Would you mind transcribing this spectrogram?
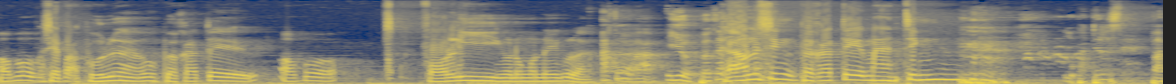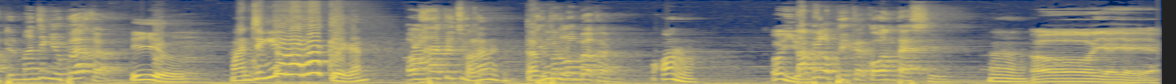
apa sepak bola, oh bakate apa volley ngono-ngono iku lah. Aku iya bahkan Gak ono sing bakate mancing. ya, padahal padahal mancing ya bakat. iya. Mancing ya olahraga kan? Olahraga juga. Olahraga, tapi- diperlombakan. Ono. Oh iya. Tapi lebih ke kontes sih. Heeh. Oh iya iya iya.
